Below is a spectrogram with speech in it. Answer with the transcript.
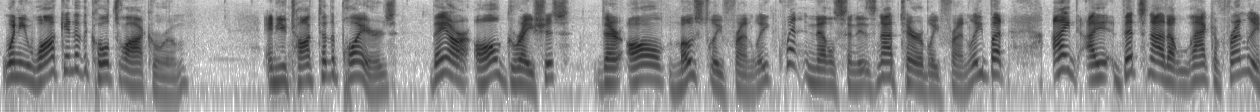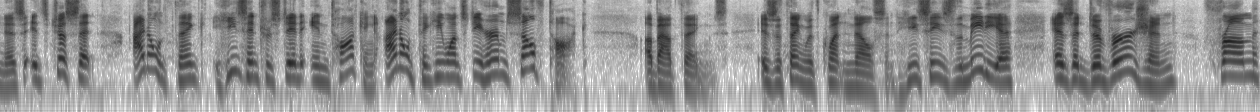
When you walk into the Colts locker room and you talk to the players, they are all gracious. They're all mostly friendly. Quenton Nelson is not terribly friendly, but I, I that's not a lack of friendliness. It's just that I don't think he's interested in talking. I don't think he wants to hear himself talk about things. Is the thing with Quenton Nelson. He sees the media as a diversion from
